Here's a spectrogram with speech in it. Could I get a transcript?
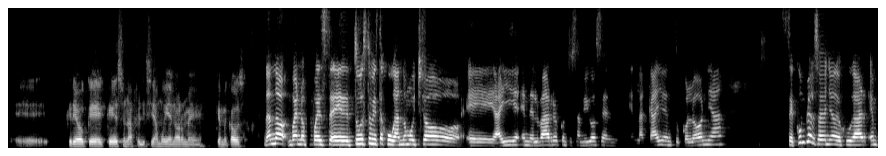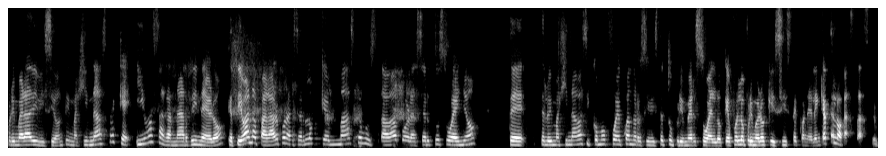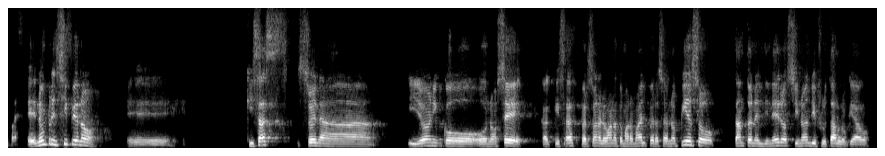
creo que, que, es una felicidad muy enorme que me causa. Bueno, pues eh, tú estuviste jugando mucho eh, ahí en el barrio con tus amigos en, la calle, en tu colonia. se cumple el sueño de jugar en primera división, ¿te imaginaste que ibas a ganar dinero, que te iban a pagar por hacer lo que más te gustaba, por hacer tu sueño? ¿Te, te lo imaginabas y cómo fue cuando recibiste tu primer sueldo? ¿Qué fue lo primero que hiciste con él? ¿En qué te lo gastaste? Pues? En un principio no. Eh, quizás suena irónico o no sé, quizás personas lo van a tomar mal, pero o sea, no pienso tanto en el dinero, sino en disfrutar lo que hago.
